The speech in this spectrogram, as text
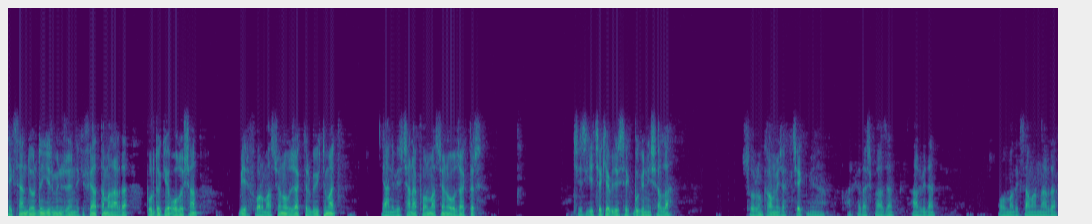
84'ün 20'nin üzerindeki fiyatlamalarda buradaki oluşan bir formasyon olacaktır büyük ihtimal. Yani bir çanak formasyonu olacaktır. Çizgiyi çekebilirsek bugün inşallah sorun kalmayacak. Çekmiyor. Arkadaş bazen harbiden olmadık zamanlarda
